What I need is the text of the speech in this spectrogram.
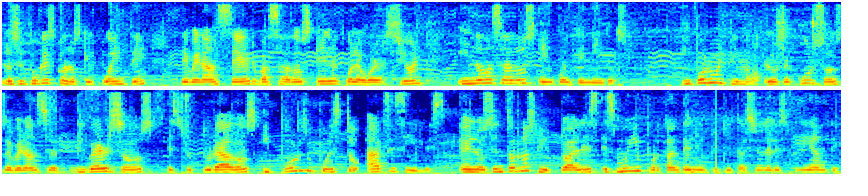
los enfoques con los que cuente deberán ser basados en la colaboración y no basados en contenidos. Y por último, los recursos deberán ser diversos, estructurados y por supuesto accesibles. En los entornos virtuales es muy importante la implicación del estudiante,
